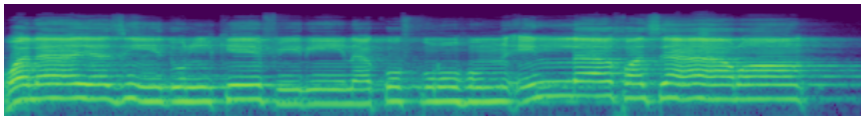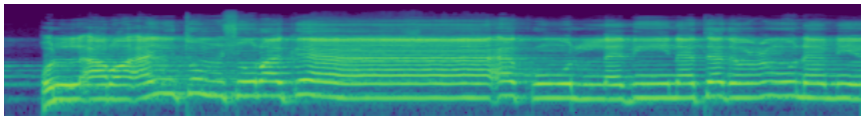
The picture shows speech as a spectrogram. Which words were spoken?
ولا يزيد الكافرين كفرهم إلا خسارا. قل أرأيتم شركاءكم الذين تدعون من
